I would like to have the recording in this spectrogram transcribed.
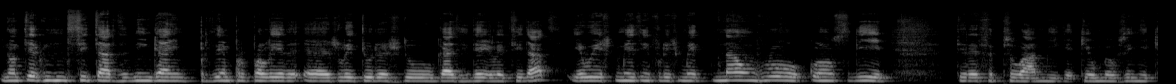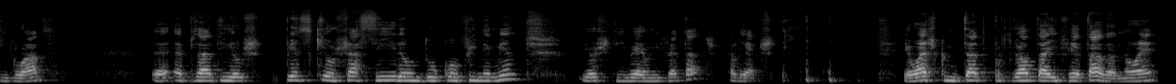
não ter que necessitar de ninguém, por exemplo, para ler as leituras do gás e da eletricidade. Eu este mês, infelizmente, não vou conseguir ter essa pessoa amiga que é o meu vizinho aqui do lado. Uh, apesar de eles, penso que eles já saíram do confinamento, eles estiveram infectados. Aliás, Eu acho que metade de Portugal está infectada, não é?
